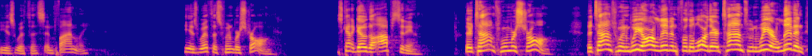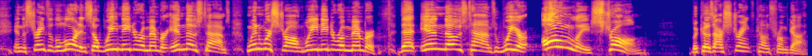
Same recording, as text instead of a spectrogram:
he is with us. And finally, He is with us when we're strong. Let's kind of go the opposite end. There are times when we're strong. There are times when we are living for the Lord. There are times when we are living in the strength of the Lord. And so we need to remember in those times when we're strong, we need to remember that in those times we are only strong because our strength comes from God.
